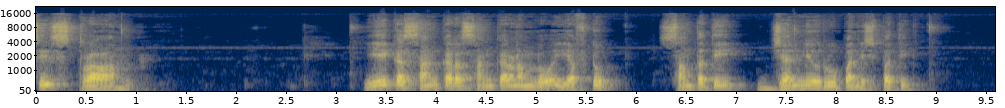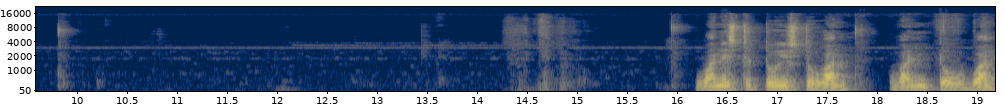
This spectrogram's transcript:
సిస్ట్రాన్. ఏక సంకర సంకరణంలో ఎఫ్ టు సంతతి జన్యు రూప నిష్పత్తి. One is to two is to one one to one.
